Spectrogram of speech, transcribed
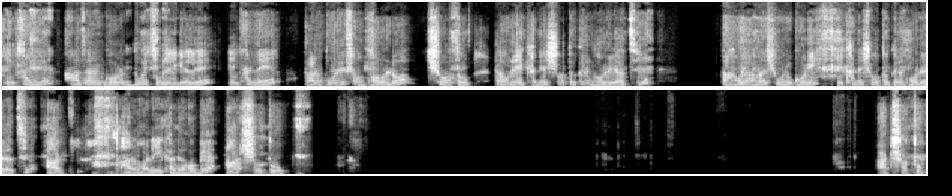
এখানে হাজার ঘর দুই চলে গেলে এখানে তারপরে সংখ্যা হলো শতক। তাহলে এখানে শতকের ঘরে আছে, তাহলে আমরা শুরু করি। এখানে শতকের ঘরে আছে আট, তার মানে এখানে হবে আট শতক। আট শতক।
